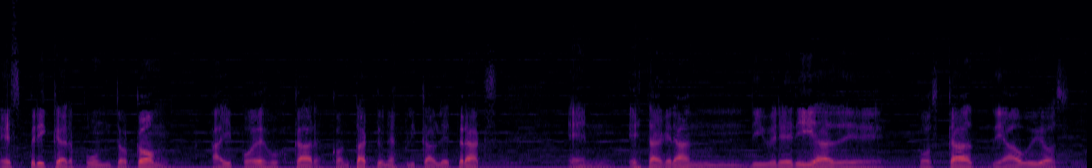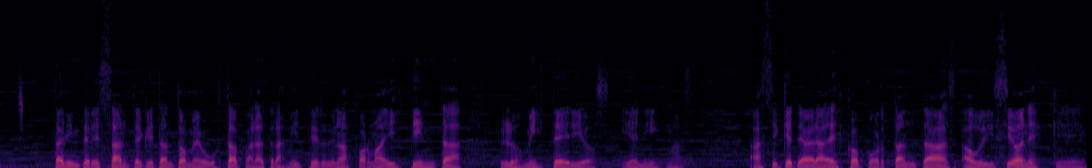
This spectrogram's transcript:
Spreaker.com. Ahí podés buscar Contacto Inexplicable Tracks en esta gran librería de podcast, de audios tan interesante que tanto me gusta para transmitir de una forma distinta los misterios y enigmas. Así que te agradezco por tantas audiciones que,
